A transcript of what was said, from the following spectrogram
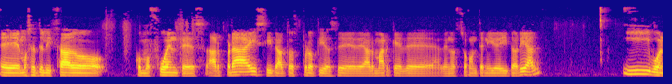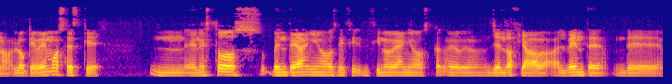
eh, hemos utilizado como fuentes ArtPrice y datos propios de, ArtMarket de nuestro contenido editorial y bueno, lo que vemos es que mm, en estos 20 años, 19 años, eh, yendo hacia el 20 de,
